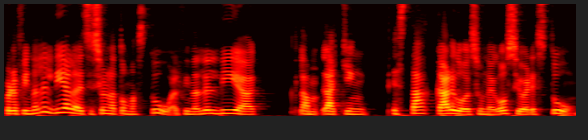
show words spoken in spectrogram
Pero al final del día la decisión la tomas tú. Al final del día la, quien está a cargo de su negocio eres tú.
